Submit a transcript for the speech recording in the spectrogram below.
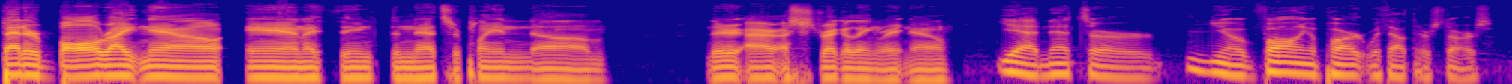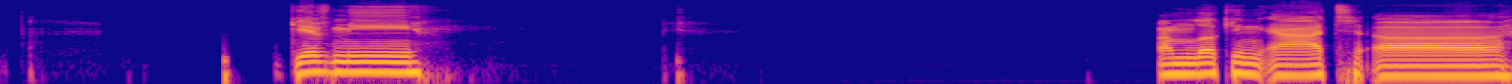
better ball right now, and I think the Nets are playing. Um, they are struggling right now. Yeah, Nets are you know falling apart without their stars. Give me. I'm looking at. uh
